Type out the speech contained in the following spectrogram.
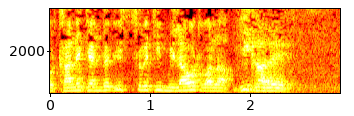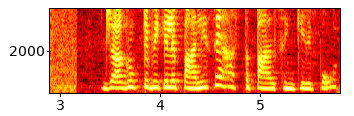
और खाने के अंदर इस तरह की मिलावट वाला ही खा रहे हैं। जागरूक टीवी के लिए पाली से हस्तपाल सिंह की रिपोर्ट।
